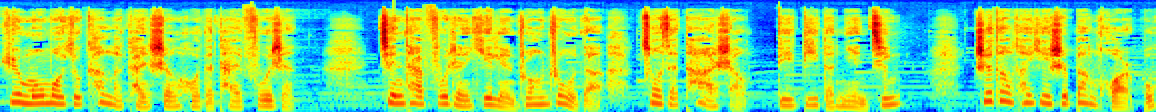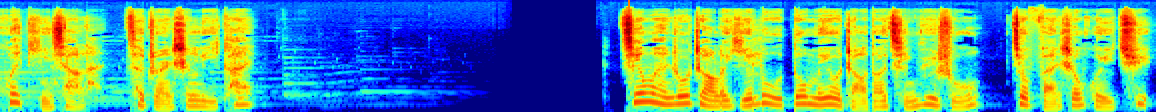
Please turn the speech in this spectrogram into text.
玉嬷嬷又看了看身后的太夫人，见太夫人一脸庄重的坐在榻上，低低的念经，知道她一时半会儿不会停下来，才转身离开。秦婉如找了一路都没有找到秦玉茹，就返身回去。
